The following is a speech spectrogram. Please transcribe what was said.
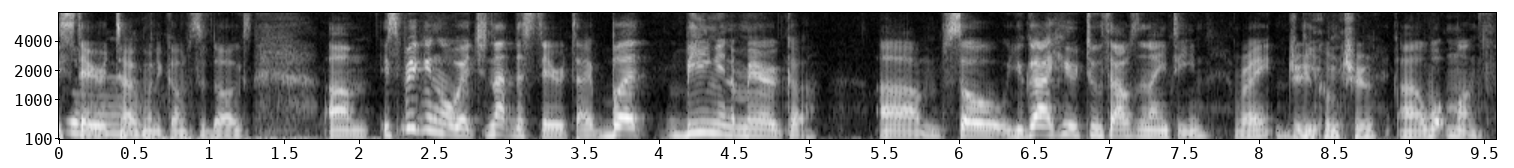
stereotype when it comes to dogs. Um, speaking of which, not the stereotype, but being in America. Um, so you got here 2019, right? Dream come true. Uh, what month?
